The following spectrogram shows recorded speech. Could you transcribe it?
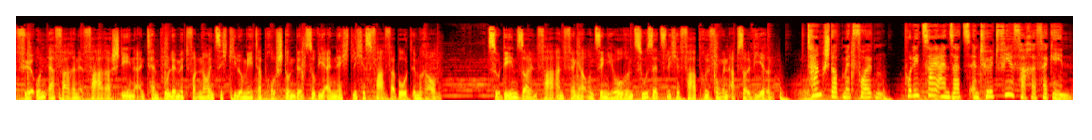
Für unerfahrene Fahrer stehen ein Tempolimit von 90 km pro Stunde sowie ein nächtliches Fahrverbot im Raum. Zudem sollen Fahranfänger und Senioren zusätzliche Fahrprüfungen absolvieren. Tankstopp mit Folgen. Polizeieinsatz enthüllt vielfache Vergehen.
